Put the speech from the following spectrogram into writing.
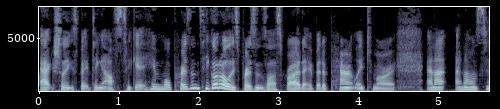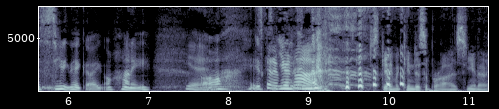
actually expecting us to get him more presents. He got all his presents last Friday, but apparently tomorrow. And I and I was just sitting there going, "Oh, honey, Yeah. oh, It's gonna be hard. Just get him a Kinder Surprise, you know.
